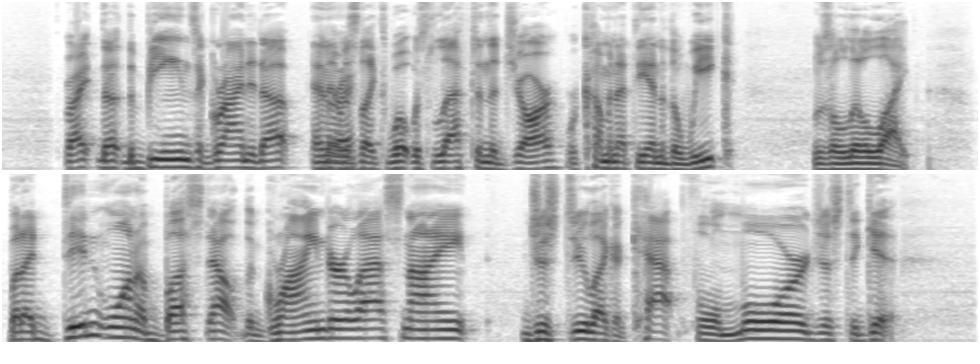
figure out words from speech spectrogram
right? The the beans I grinded up and there was like what was left in the jar. We're coming at the end of the week. It was a little light. But I didn't want to bust out the grinder last night. Just do like a cap full more just to get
